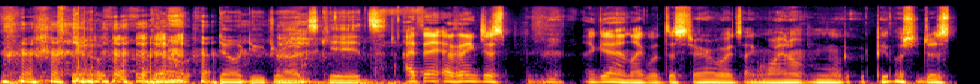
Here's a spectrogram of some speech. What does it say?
don't, don't do drugs, kids. I think I think just again like with the steroids, like why don't people should just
